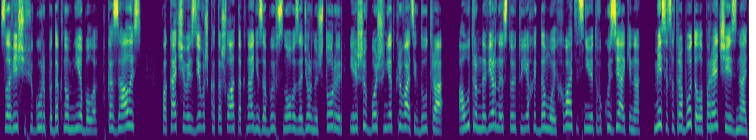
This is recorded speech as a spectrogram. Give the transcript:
зловещей фигуры под окном не было. Показалось... Покачиваясь, девушка отошла от окна, не забыв снова задернуть шторы и решив больше не открывать их до утра. А утром, наверное, стоит уехать домой. Хватит с нее этого Кузякина. Месяц отработала, пора честь знать.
